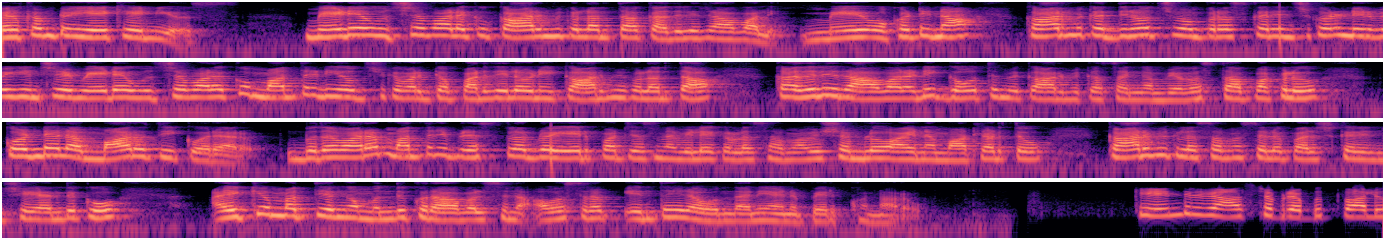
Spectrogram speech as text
Welcome to AK news. May Day ఉత్సవాలకు కార్మికులంతా కదిలి రావాలి. మే ఒకటిన కార్మిక దినోత్సవం పురస్కరించుకొని నిర్వహించే మేడే ఉత్సవాలకు మంత్రి నియోజకవర్గ పరిధిలోని కార్మికులంతా కదిలి రావాలని గౌతమి కార్మిక సంఘం వ్యవస్థాపకులు కొండెల మారుతి కోరారు. బుధవారం మంత్రి ప్రెస్ క్లబ్లో ఏర్పాటు చేసిన విలేకరుల సమావేశంలో ఆయన మాట్లాడుతూ కార్మికుల సమస్యలు పరిష్కరించేందుకు ఐకమత్యంగా ముందుకు రావాల్సిన అవసరం ఎంతైనా ఉందని ఆయన పేర్కొన్నారు. కేంద్ర రాష్ట్ర ప్రభుత్వాలు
